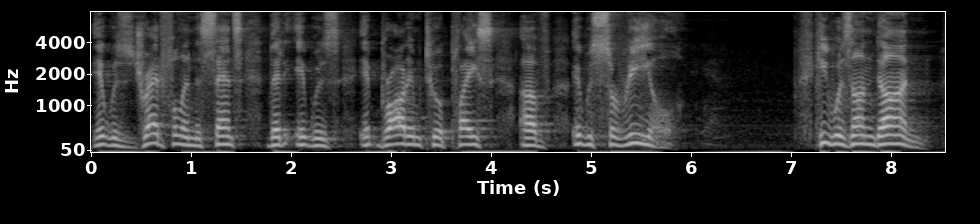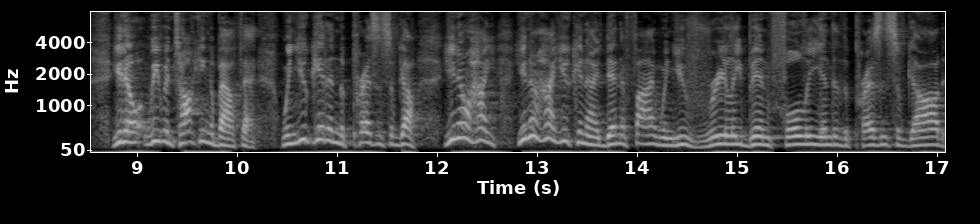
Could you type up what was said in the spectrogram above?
It was dreadful in the sense that it was, it brought him to a place of, it was surreal. He was undone. You know, we've been talking about that. When you get in the presence of God, you know how you know how you can identify when you've really been fully into the presence of God?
